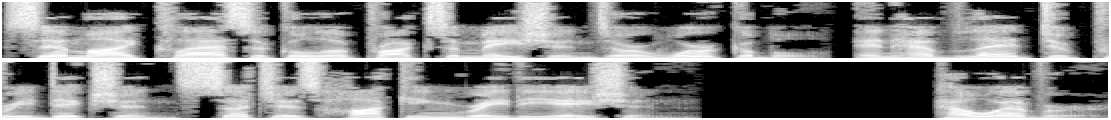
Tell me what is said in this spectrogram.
Semi-classical approximations are workable, and have led to predictions such as Hawking radiation. However,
